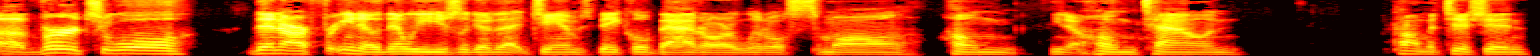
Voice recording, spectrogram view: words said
a virtual, then our you know then we usually go to that jams bagel battle, our little small home you know hometown competition,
